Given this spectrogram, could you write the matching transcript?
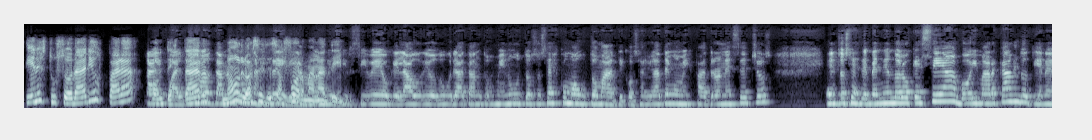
tienes tus horarios para contestar, ¿no? Lo haces de esa forma, Nati. Es decir, si veo que el audio dura tantos minutos, o sea, es como automático, o sea, yo ya tengo mis patrones hechos. Entonces, dependiendo de lo que sea, voy marcando. Tiene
